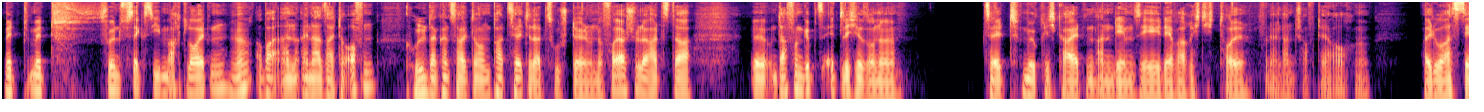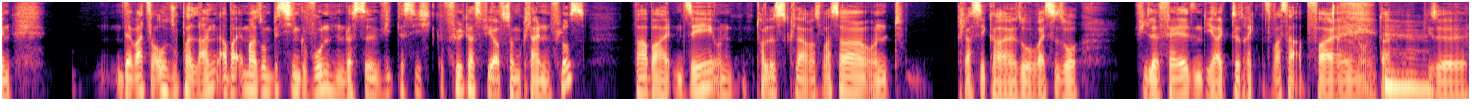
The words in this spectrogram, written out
mit, mit fünf, sechs, sieben, acht Leuten, ja, aber an einer Seite offen. Cool. Und dann kannst du halt noch ein paar Zelte dazustellen und eine Feuerstelle hat's da. Äh, und davon gibt's etliche so eine Zeltmöglichkeiten an dem See. Der war richtig toll von der Landschaft her auch. Ne? Weil du hast den, der war zwar auch super lang, aber immer so ein bisschen gewunden, dass du, wie, dass dich gefühlt hast wie auf so einem kleinen Fluss. War aber halt ein See und tolles, klares Wasser und Klassiker, also weißt du, so viele Felsen, die halt direkt ins Wasser abfallen und dann diese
